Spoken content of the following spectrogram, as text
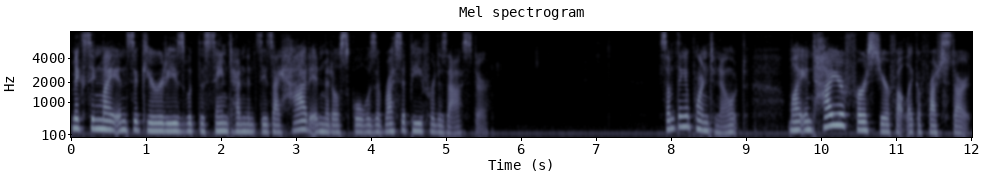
mixing my insecurities with the same tendencies I had in middle school was a recipe for disaster. Something important to note my entire first year felt like a fresh start.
